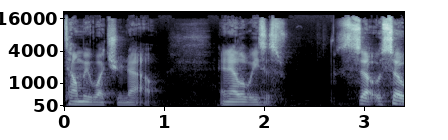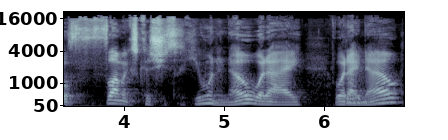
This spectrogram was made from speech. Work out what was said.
tell me what you know." And Eloise is so so flummoxed because she's like, "You want to know what I what I mm-hmm. know?"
